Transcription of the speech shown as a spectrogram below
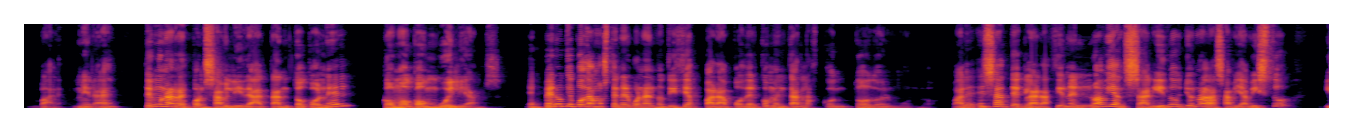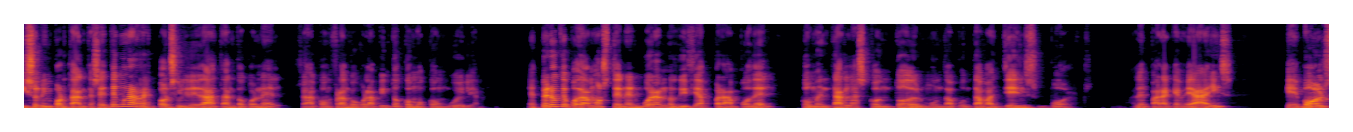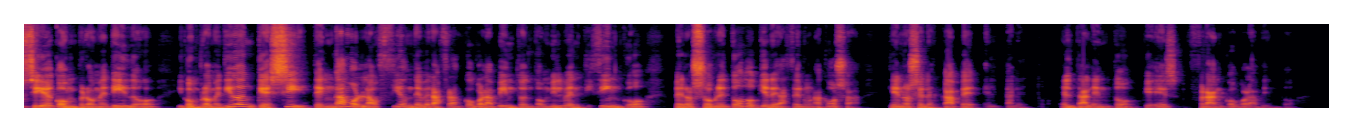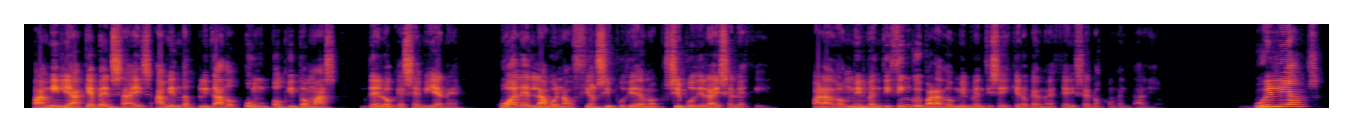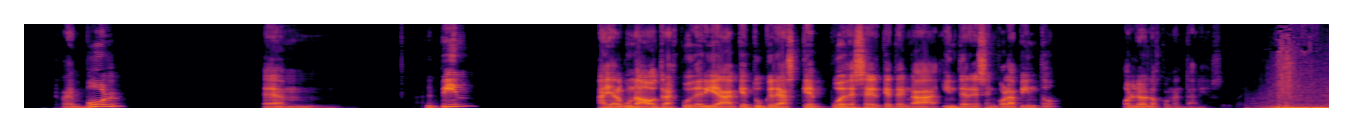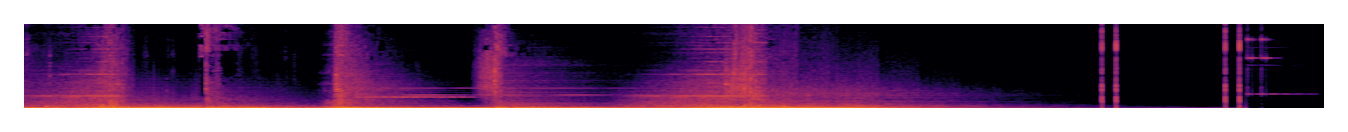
Vale, mira, ¿eh? Tengo una responsabilidad tanto con él como con Williams. Espero que podamos tener buenas noticias para poder comentarlas con todo el mundo. ¿Vale? Esas declaraciones no habían salido, yo no las había visto y son importantes. ¿eh? Tengo una responsabilidad tanto con él, o sea, con Franco Colapinto, como con William. Espero que podamos tener buenas noticias para poder comentarlas con todo el mundo, apuntaba James Wolf. Para que veáis que Wolf sigue comprometido y comprometido en que sí, tengamos la opción de ver a Franco Colapinto en 2025, pero sobre todo quiere hacer una cosa, que no se le escape el talento. El talento que es Franco Colapinto. Familia, ¿qué pensáis? Habiendo explicado un poquito más de lo que se viene, ¿cuál es la buena opción si, pudierais elegir? Para 2025 y para 2026, quiero que me dejéis en los comentarios. Williams, Red Bull, em, Alpine. ¿Hay alguna otra escudería que tú creas que puede ser que tenga interés en Colapinto? Os leo en los comentarios.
